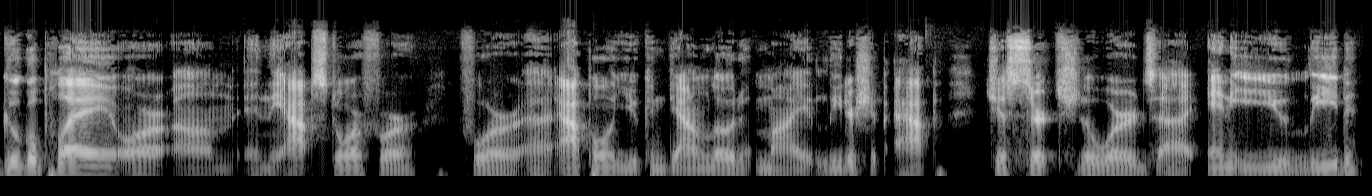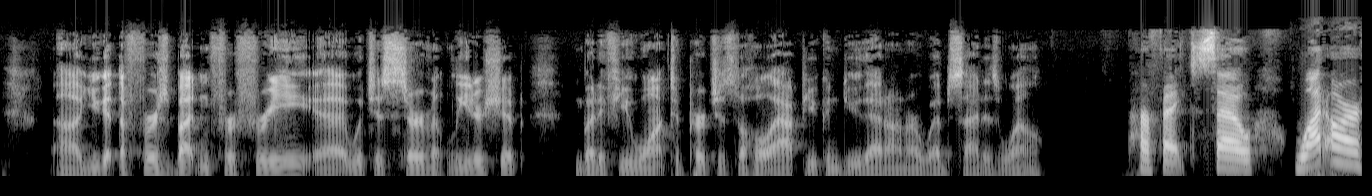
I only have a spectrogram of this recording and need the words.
Google Play or um, in the App Store for for uh, Apple, you can download my leadership app. Just search the words uh, NEU Lead. Uh, you get the first button for free, uh, which is Servant Leadership. But if you want to purchase the whole app, you can do that on our website as well. Perfect. So, what are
